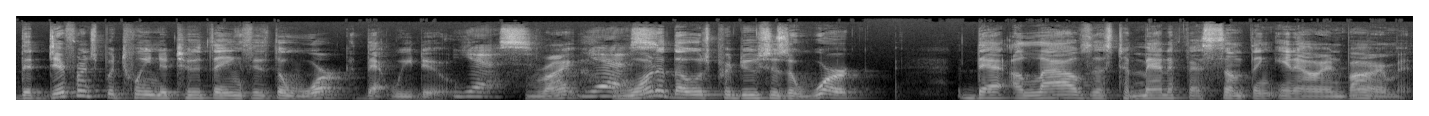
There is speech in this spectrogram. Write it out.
The difference between the two things is the work that we do. yes Right? yes One of those produces a work that allows us to manifest something in our environment.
